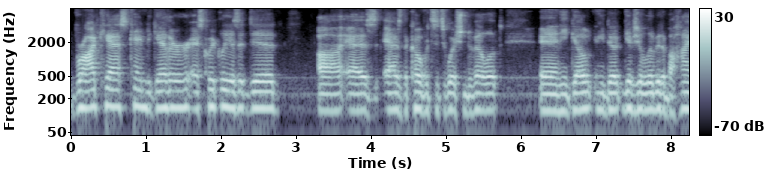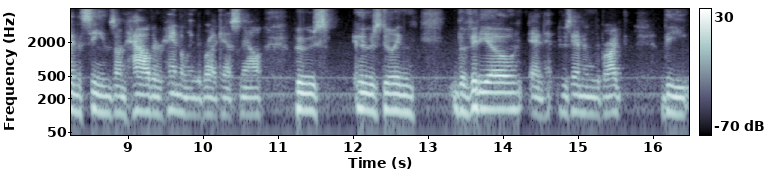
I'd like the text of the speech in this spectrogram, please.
broadcast came together as quickly as it did uh, as as the COVID situation developed, and he go he do, gives you a little bit of behind the scenes on how they're handling the broadcast now, who's who's doing the video and who's handling the broad the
